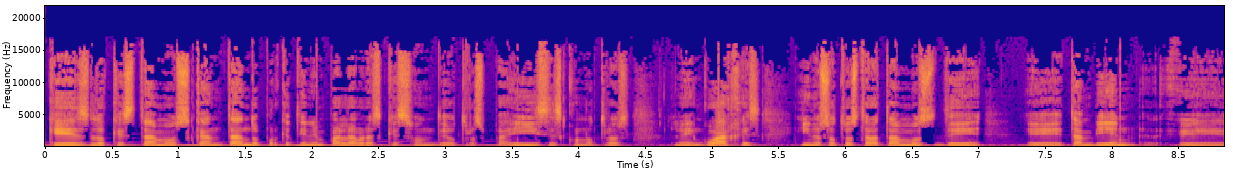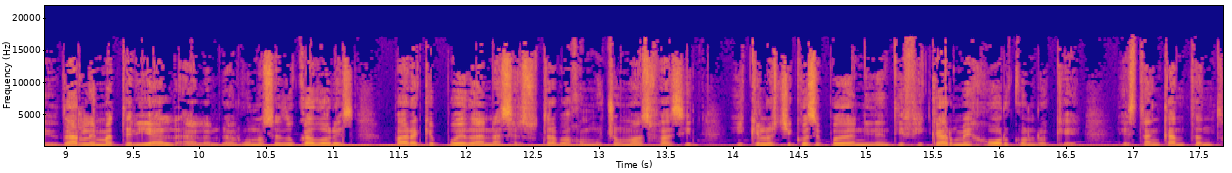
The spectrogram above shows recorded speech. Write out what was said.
qué es lo que estamos cantando porque tienen palabras que son de otros países, con otros lenguajes, y nosotros tratamos de eh, también eh, darle material a, algunos educadores para que puedan hacer su trabajo mucho más fácil y que los chicos se puedan identificar mejor con lo que están cantando.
